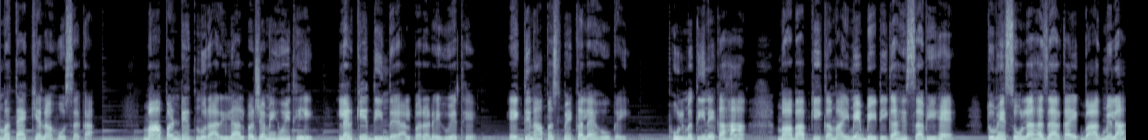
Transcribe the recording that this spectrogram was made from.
मतैक्य न हो सका। माँ पंडित मुरारीलाल पर जमी हुई थी, लड़के दीनदयाल पर अड़े हुए थे। एक दिन आपस में कलह हो गई। फूलमती ने कहा माँ बाप की कमाई में बेटी का हिस्सा भी है। तुम्हें सोलह हज़ार का एक बाग मिला,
